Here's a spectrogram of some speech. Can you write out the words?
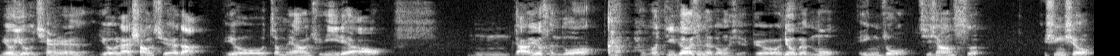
有有钱人，有来上学的，有怎么样去医疗，嗯，然后有很多 很多地标性的东西，比如六本木、银座、吉祥寺、新秀。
